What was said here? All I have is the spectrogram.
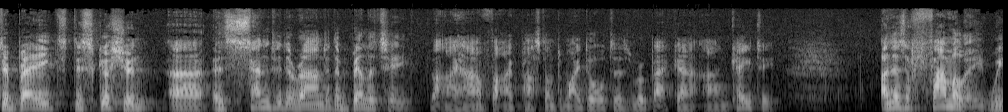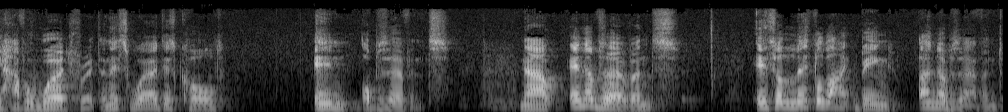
debate, discussion uh, is centered around an ability that I have that I've passed on to my daughters, Rebecca and Katie. And as a family, we have a word for it, and this word is called in observance. Now, in observance is a little like being unobservant,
